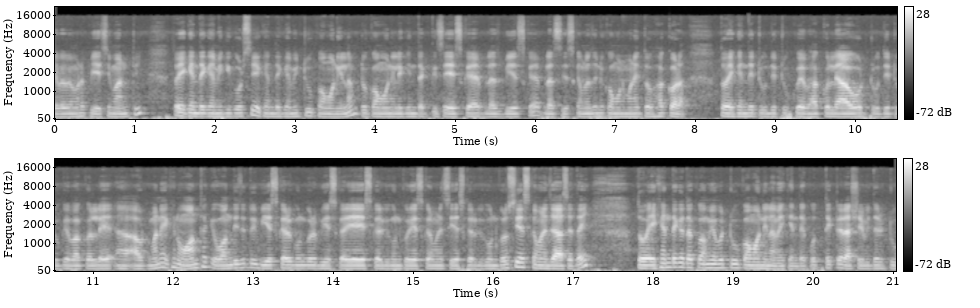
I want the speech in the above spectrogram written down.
এভাবে আমরা পেয়েছি মানটি। তো এখান থেকে আমি কি করছি? এখান থেকে আমি টু কমন নিলাম। টু কমন নিলে কিন্তু থাকতেছে a square plus b square plus c square আমরা কমন মানে তো ভাগ করা। তো এখান দিয়ে টু দিয়ে টুকে ভাগ করলে আউট টু দিয়ে টুকে ভাগ করলে আউট মানে এখানে ওয়ান থাকে। ওয়ান দিয়ে যদি বি স্কোয়ার গুণ করে বি স্কোয়ার এ স্কোয়ারকে গুণ করে এ স্কোয়ার মানে সি স্কোয়ারকে গুণ করে সি স্কোয়ার মানে যা আছে তাই। তো এখান থেকে দেখো আমি আবার টু কমন নিলাম এখান থেকে। প্রত্যেকটা রাশির ভিতরে টু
